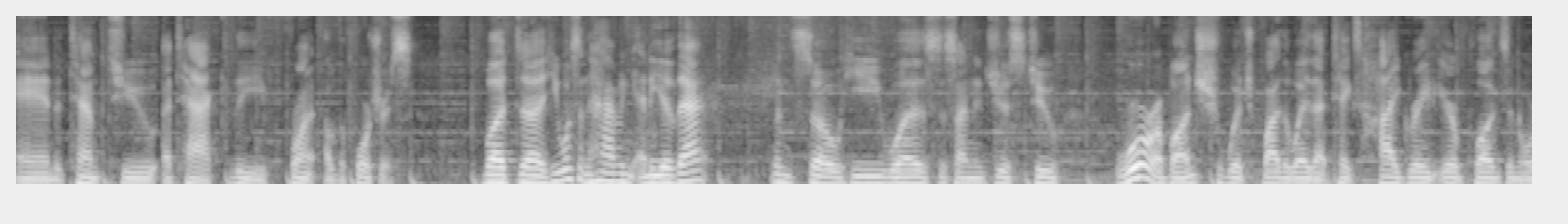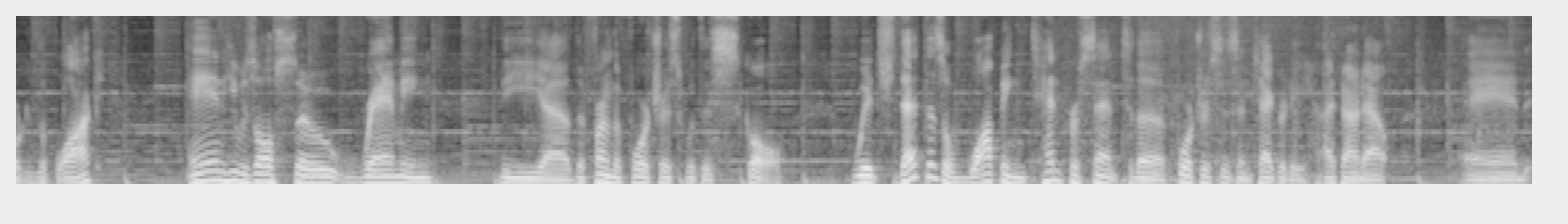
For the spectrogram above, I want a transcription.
and attempt to attack the front of the fortress. But uh, he wasn't having any of that, and so he was deciding just to roar a bunch, which, by the way, that takes high grade earplugs in order to block. And he was also ramming the uh, the front of the fortress with his skull, which that does a whopping 10% to the fortress's integrity. I found out, and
